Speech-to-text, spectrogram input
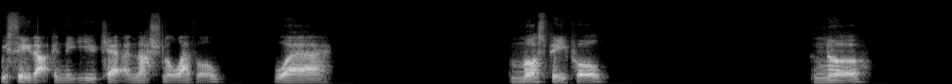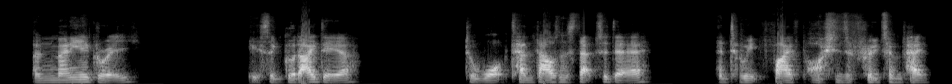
We see that in the UK at a national level where most people know and many agree it's a good idea to walk 10,000 steps a day and to eat five portions of fruit and veg.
